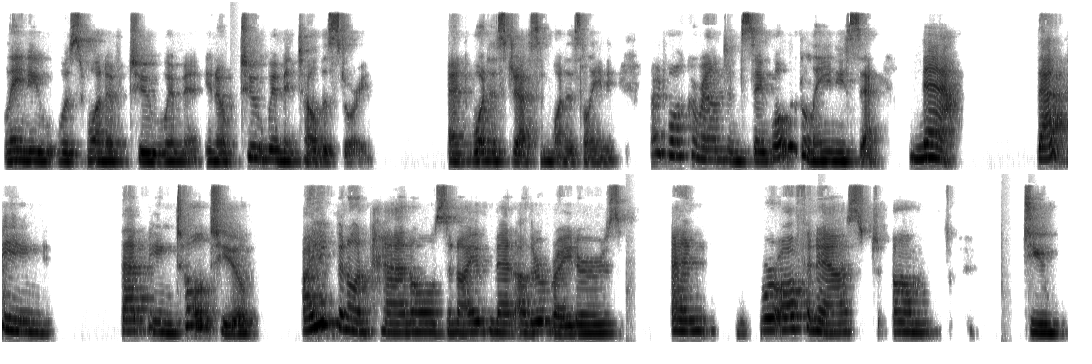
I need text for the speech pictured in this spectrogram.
Lainey was one of two women, you know, two women tell the story. And one is Jess and one is Lainey. I'd walk around and say, what would Lainey say? Now, that being that being told to you, I have been on panels and I have met other writers, and we're often asked, um, do you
